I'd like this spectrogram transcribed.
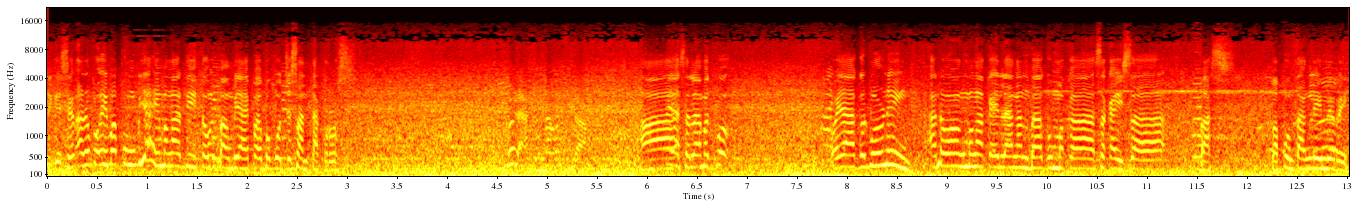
sige sir. Ano po iba pong biyahe mga dito? Ibang biyahe pa bukod sa Santa Cruz? Wala, Santa Cruz lang. Ah, yeah, salamat po. Kuya, good morning. Ano ang mga kailangan bago makasakay sa bus papuntang Limery?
